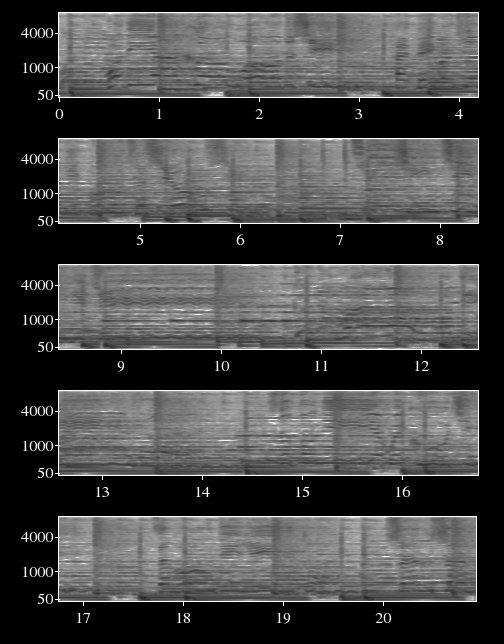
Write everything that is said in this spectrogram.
我的爱和我的心还陪伴着你，不曾休息。listen.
